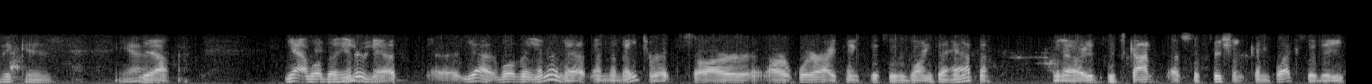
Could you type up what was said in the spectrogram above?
because, yeah. Yeah. Yeah. Well, the internet uh, yeah, well, the internet and the matrix are are where I think this is going to happen. You know, it's it's got a sufficient complexity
